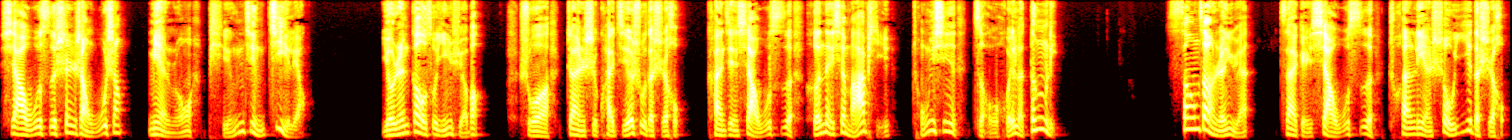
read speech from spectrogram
夏无私身上无伤，面容平静寂寥。有人告诉尹雪豹，说战事快结束的时候，看见夏无私和那些马匹。重新走回了灯里。丧葬人员在给夏无私穿殓寿衣的时候，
